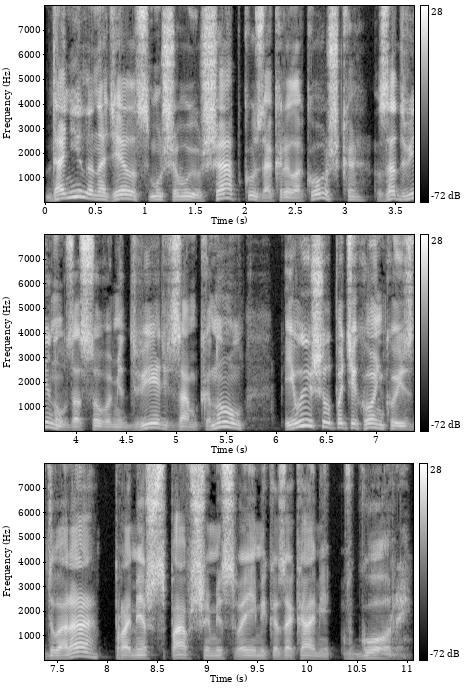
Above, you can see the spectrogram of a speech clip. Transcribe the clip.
Данила надел смушевую шапку, закрыл окошко, задвинул засовами дверь, замкнул и вышел потихоньку из двора, промеж спавшими своими казаками, в горы.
